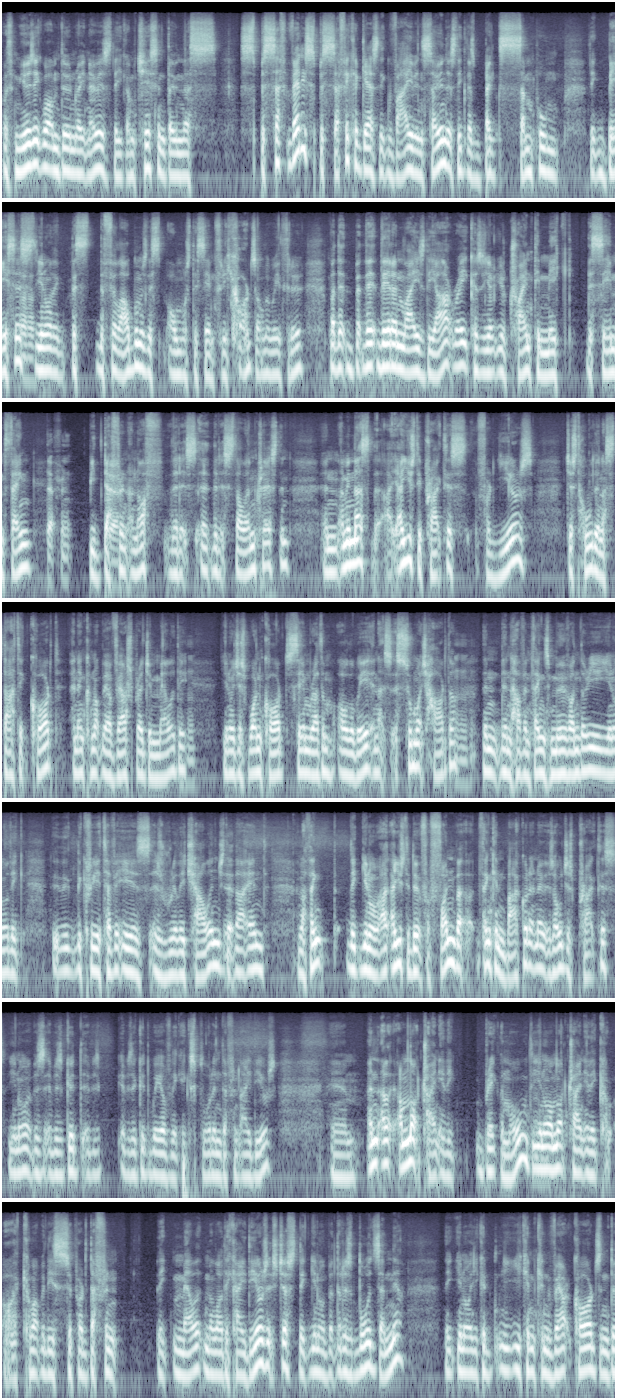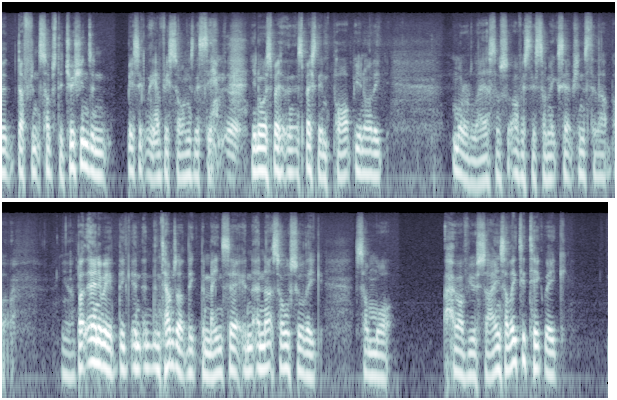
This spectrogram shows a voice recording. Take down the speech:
with music what i'm doing right now is like i'm chasing down this specific, very specific, I guess, like vibe and sound. It's like this big, simple, like basis. Uh-huh. You know, like this the full album is this almost the same three chords all the way through. But the, but the, therein lies the art, right? Because you're you're trying to make the same thing different, be different yeah. enough that it's uh, that it's still interesting. And I mean, that's I, I used to practice for years, just holding a static chord and then coming up with a verse, bridge, and melody. Mm-hmm you know, just one chord, same rhythm all the way, and it's, it's so much harder mm-hmm. than, than having things move under you. You know, like the, the creativity is is really challenged yeah. at that end, and I think like you know, I, I used to do it for fun, but thinking back on it now, it was all just practice. You know, it was it was good. It was it was a good way of like exploring different ideas, um, and I, I'm not trying to like break the mold. You know, I'm not trying to like oh, come up with these super different like mel- melodic ideas. It's just like you know, but there is loads in there. Like you know, you could you can convert chords and do different substitutions, and basically every song's the same. Yeah. You know, especially especially in pop. You know, like more or less. There's obviously some exceptions to that, but yeah. But anyway, like, in in terms of like the mindset, and and that's also like somewhat how I view science. I like to take like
